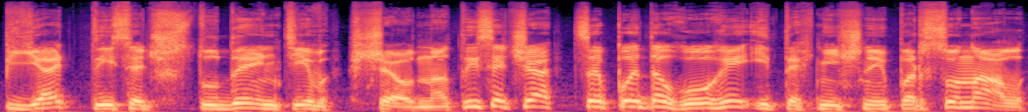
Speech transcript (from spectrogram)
5 тисяч студентів. Ще одна тисяча це педагоги і технічний персонал.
